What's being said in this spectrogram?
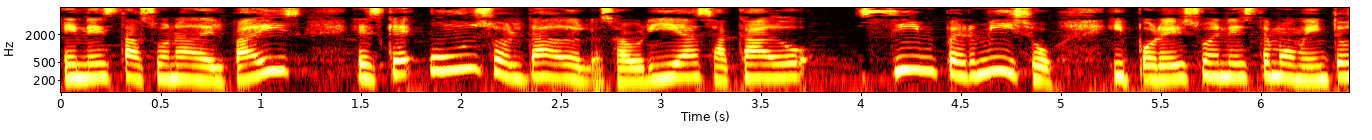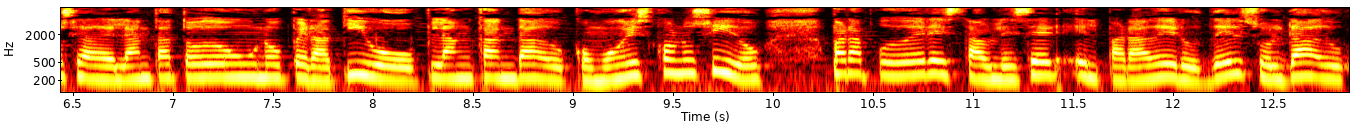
en esta zona del país, es que un soldado los habría sacado sin permiso y por eso en este momento se adelanta todo un operativo o plan candado como es conocido para poder establecer el paradero del soldado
